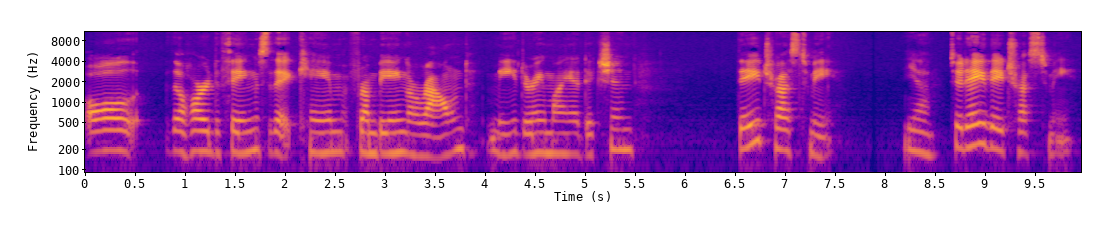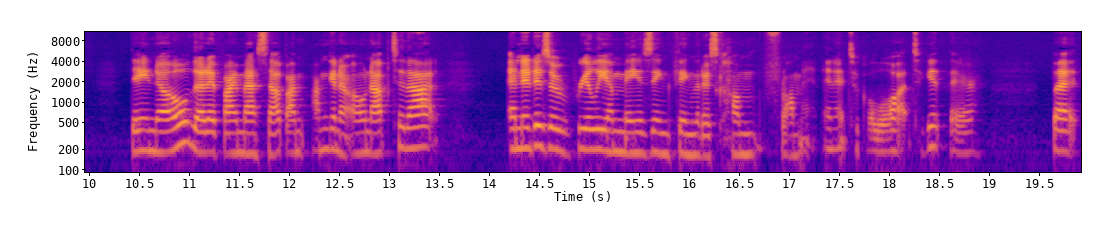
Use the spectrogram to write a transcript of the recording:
all the hard things that came from being around me during my addiction, they trust me. Yeah. Today they trust me. They know that if I mess up, I'm I'm going to own up to that. And it is a really amazing thing that has come from it. And it took a lot to get there. But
